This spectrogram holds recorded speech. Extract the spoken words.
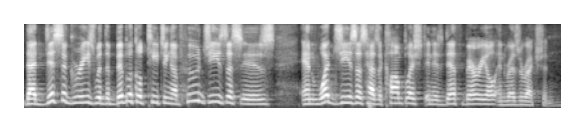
that disagrees with the biblical teaching of who Jesus is and what Jesus has accomplished in his death, burial, and resurrection.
